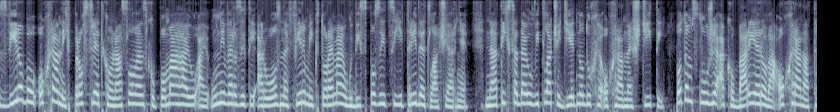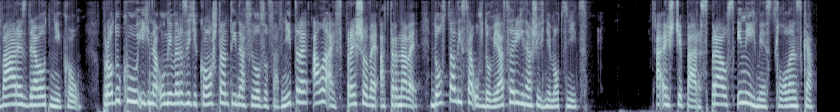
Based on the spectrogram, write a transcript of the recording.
S výrobou ochranných prostriedkov na Slovensku pomáhajú aj univerzity a rôzne firmy, ktoré majú k dispozícii 3D tlačiarne. Na tých sa dajú vytlačiť jednoduché ochranné štíty. Potom slúžia ako bariérová ochrana tváre zdravotníkov. Produkujú ich na Univerzite Konštantína Filozofa v Nitre, ale aj v Prešove a Trnave. Dostali sa už do viacerých našich nemocníc. A ešte pár správ z iných miest Slovenska.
